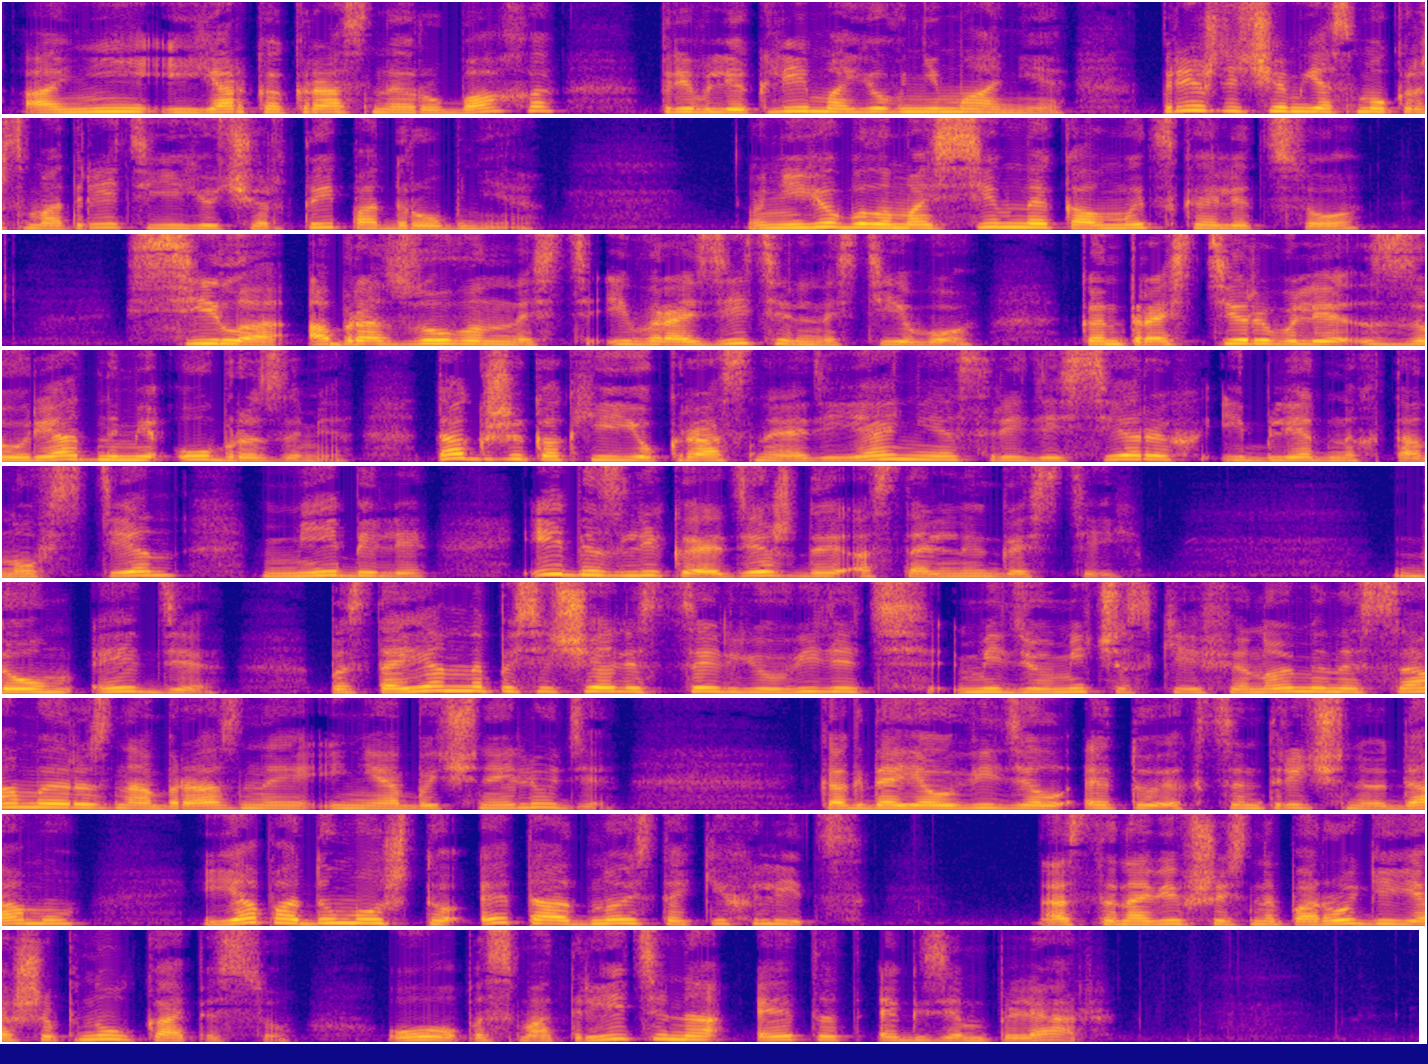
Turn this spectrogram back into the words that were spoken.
Они и ярко-красная рубаха привлекли мое внимание, прежде чем я смог рассмотреть ее черты подробнее. У нее было массивное калмыцкое лицо. Сила, образованность и выразительность его контрастировали с заурядными образами, так же, как ее красное одеяние среди серых и бледных тонов стен, мебели и безликой одежды остальных гостей. Дом Эдди постоянно посещали с целью увидеть медиумические феномены самые разнообразные и необычные люди. Когда я увидел эту эксцентричную даму, я подумал, что это одно из таких лиц. Остановившись на пороге, я шепнул Капису, «О, посмотрите на этот экземпляр!»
